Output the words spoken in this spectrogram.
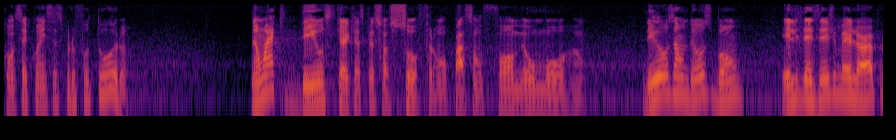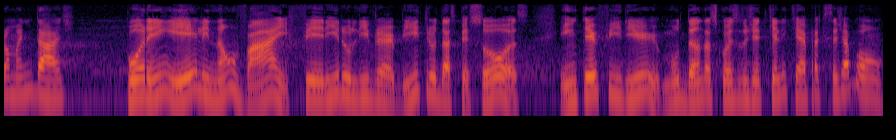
consequências para o futuro. Não é que Deus quer que as pessoas sofram, ou passam fome, ou morram. Deus é um Deus bom. Ele deseja o melhor para a humanidade. Porém, ele não vai ferir o livre-arbítrio das pessoas e interferir mudando as coisas do jeito que ele quer para que seja bom.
